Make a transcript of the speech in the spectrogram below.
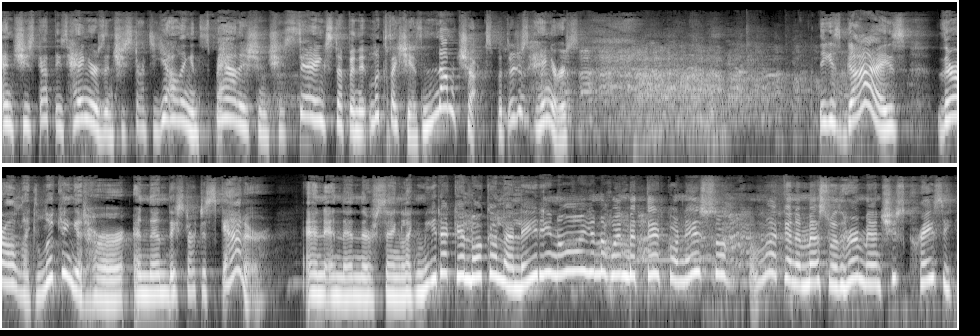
And she's got these hangers and she starts yelling in Spanish and she's saying stuff and it looks like she has nunchucks, but they're just hangers. these guys, they're all like looking at her and then they start to scatter. And, and then they're saying like, mira que loca la lady. No, yo no voy a meter con eso. I'm not going to mess with her, man. She's crazy.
